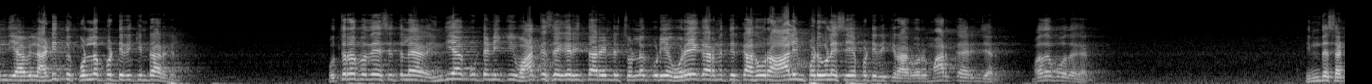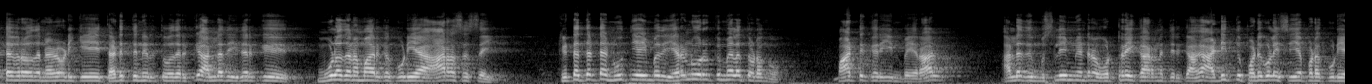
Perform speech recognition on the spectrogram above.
இந்தியாவில் அடித்து கொல்லப்பட்டிருக்கின்றார்கள். உத்தரப்பிரதேசத்தில் இந்தியா கூட்டணிக்கு வாக்கு சேகரித்தார் என்று சொல்லக்கூடிய ஒரே காரணத்திற்காக ஒரு ஆலிம் படுகொலை செய்யப்பட்டிருக்கிறார் ஒரு மார்க்க அறிஞர். மதபோதகர். இந்த சட்டவிரோத நடவடிக்கையை தடுத்து நிறுத்துவதற்கு அல்லது இதற்கு மூலதனமாக இருக்கக்கூடிய ஆர்எஸ்எஸ்ஐ கிட்டத்தட்ட நூற்றி ஐம்பது இருநூறுக்கு மேலே தொடங்கும். மாட்டுக்கறியின் பெயரால் அல்லது முஸ்லீம் என்ற ஒற்றை காரணத்திற்காக அடித்து படுகொலை செய்யப்படக்கூடிய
